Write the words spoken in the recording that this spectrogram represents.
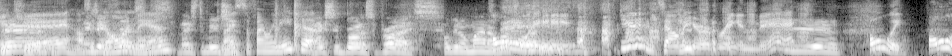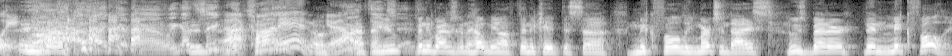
AJ, how's AJ it going, Francis. man? Nice to meet you. Nice to finally meet you. I actually brought a surprise. Hope you don't mind. I brought- Holy! you didn't tell me you were bringing Mick. Yeah. Holy, holy. I like it, man. We got secrets. Ah, come on right? in. Yeah. After thanks, you, AJ. if anybody's gonna help me authenticate this uh, Mick Foley merchandise, who's better than Mick Foley?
